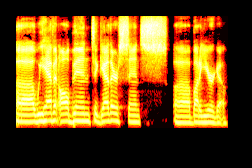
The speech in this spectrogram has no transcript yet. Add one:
Uh, we haven't all been together since uh, about a year ago.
